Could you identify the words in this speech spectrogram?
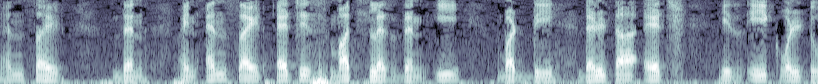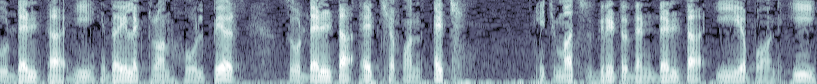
n side, then in n side h is much less than e, but the delta h is equal to delta e, the electron hole pairs. So delta h upon h is much greater than delta e upon e.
